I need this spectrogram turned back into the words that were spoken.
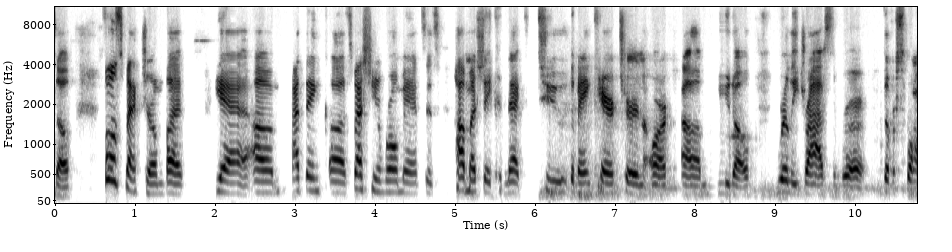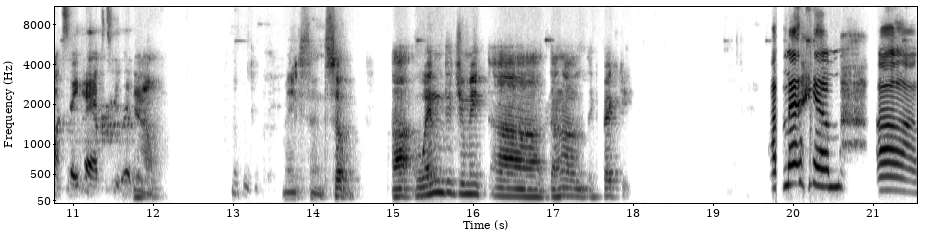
So full spectrum, but yeah, um, I think uh, especially in romance, it's how much they connect to the main character and the arc. Um, you know, really drives the re- the response they have to it. Yeah, mm-hmm. makes sense. So, uh, when did you meet uh, Donald Ekpeki? I met him. Uh,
